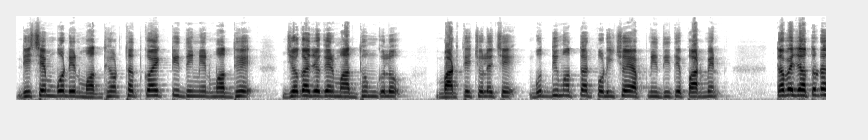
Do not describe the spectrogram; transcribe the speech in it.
ডিসেম্বরের মধ্যে, অর্থাৎ কয়েকটি দিনের মধ্যে যোগাযোগের মাধ্যমগুলো বাড়তে চলেছে। বুদ্ধিমত্তার পরিচয় আপনি দিতে পারবেন। তবে যতটা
